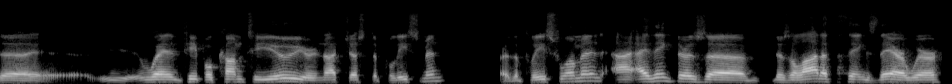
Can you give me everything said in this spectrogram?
uh, when people come to you, you're not just a policeman or the policewoman. I, I think there's a there's a lot of things there where,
